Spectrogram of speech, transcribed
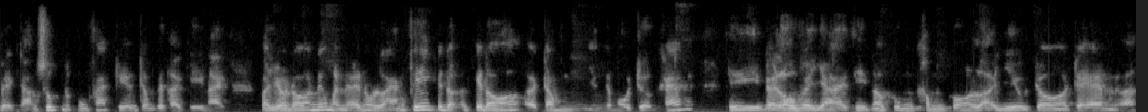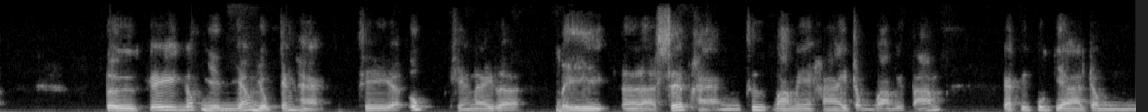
về cảm xúc nó cũng phát triển trong cái thời kỳ này. Và do đó nếu mà để nó lãng phí cái đó, cái đó ở trong những cái môi trường khác thì về lâu về dài thì nó cũng không có lợi nhiều cho trẻ em nữa từ cái góc nhìn giáo dục chẳng hạn thì ờ, úc hiện nay là bị ờ, là xếp hạng thứ 32 trong 38 các cái quốc gia trong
